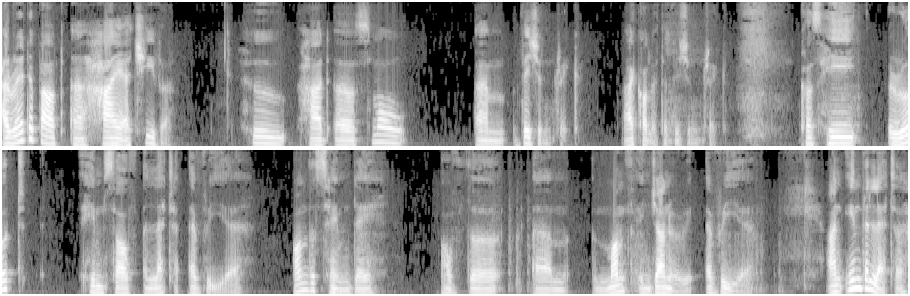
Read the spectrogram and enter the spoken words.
I read about a high achiever who had a small um, vision trick. I call it a vision trick because he wrote himself a letter every year on the same day of the um, month in January every year. And in the letter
